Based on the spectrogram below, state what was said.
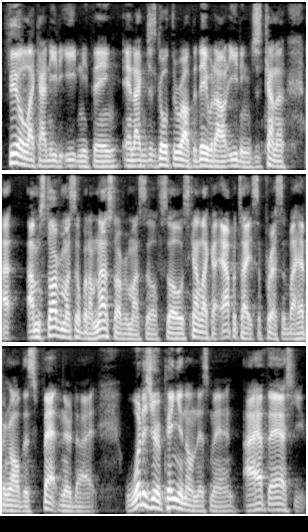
feel like I need to eat anything. And I can just go throughout the day without eating. Just kind of, I'm starving myself, but I'm not starving myself. So it's kind of like an appetite suppressant by having all this fat in their diet. What is your opinion on this, man? I have to ask you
